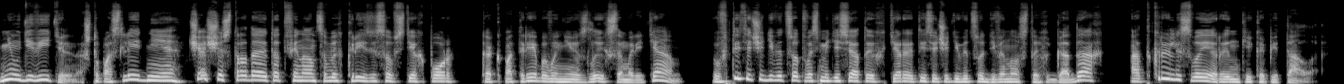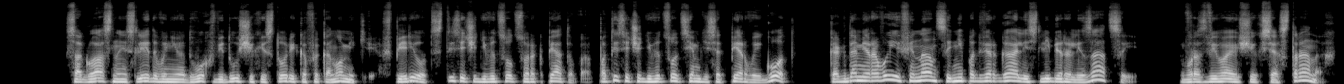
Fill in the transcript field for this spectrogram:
неудивительно, что последние чаще страдают от финансовых кризисов с тех пор, как по требованию злых самаритян в 1980-1990-х годах открыли свои рынки капитала. Согласно исследованию двух ведущих историков экономики, в период с 1945 по 1971 год, когда мировые финансы не подвергались либерализации, в развивающихся странах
